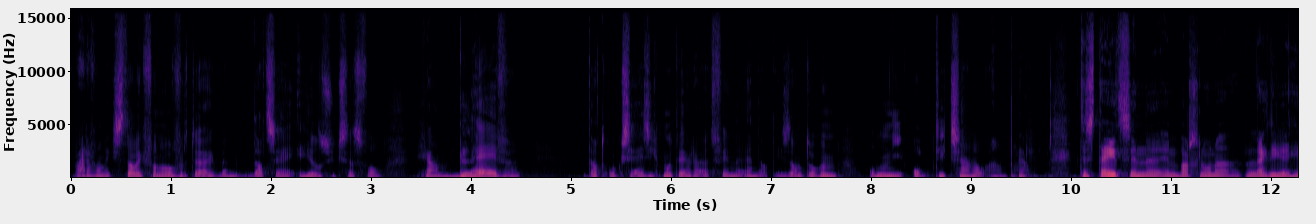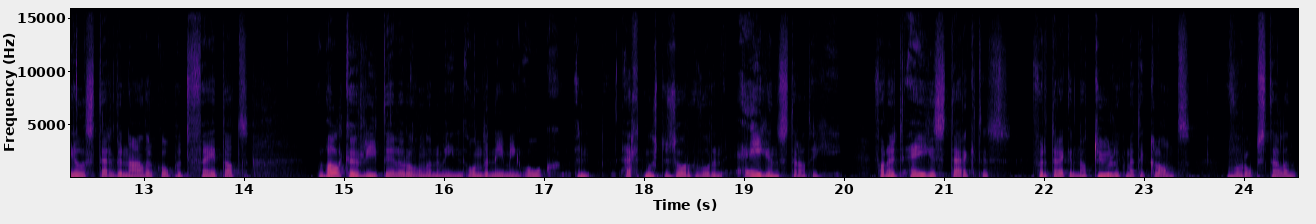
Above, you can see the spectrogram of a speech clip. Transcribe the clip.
waarvan ik stellig van overtuigd ben dat zij heel succesvol gaan blijven, dat ook zij zich moeten heruitvinden. En dat is dan toch een omni-opti-channel aanpak. Ja. In, eh, in Barcelona legde je heel sterk de nadruk op het feit dat welke retailer of onderneming ook een, echt moest zorgen voor een eigen strategie. Vanuit eigen sterktes, vertrekkend natuurlijk met de klant voorop stellen,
